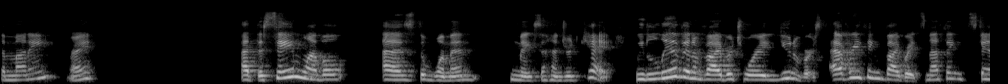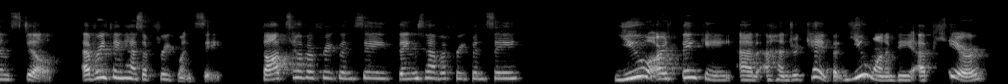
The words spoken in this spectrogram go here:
the money, right? At the same level as the woman who makes 100K. We live in a vibratory universe. Everything vibrates, nothing stands still. Everything has a frequency. Thoughts have a frequency, things have a frequency. You are thinking at 100K, but you want to be up here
